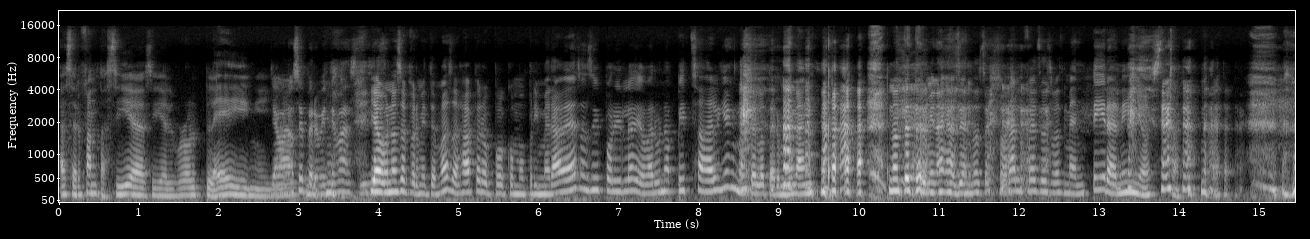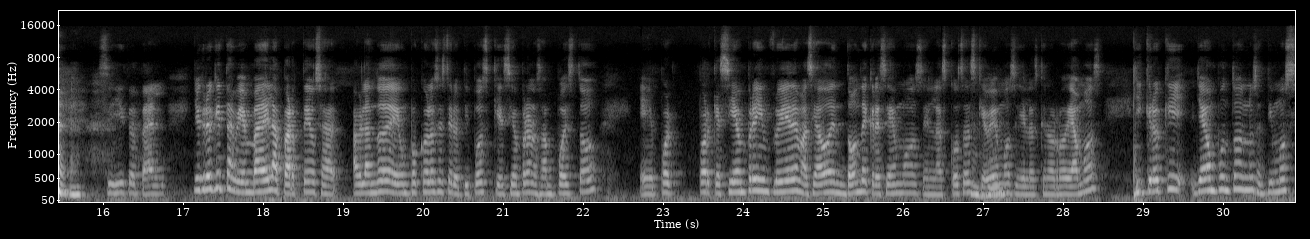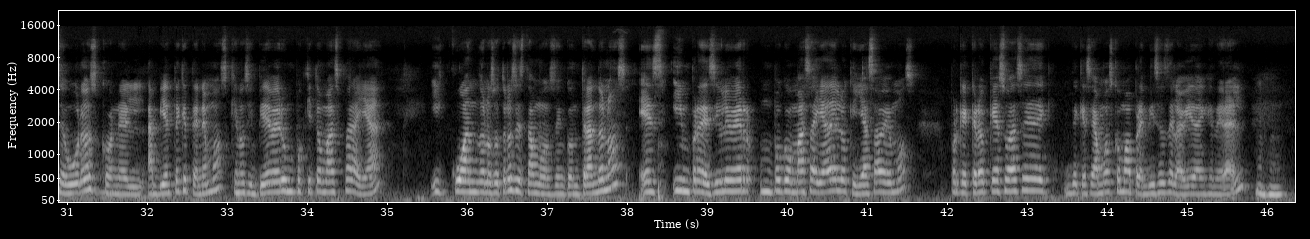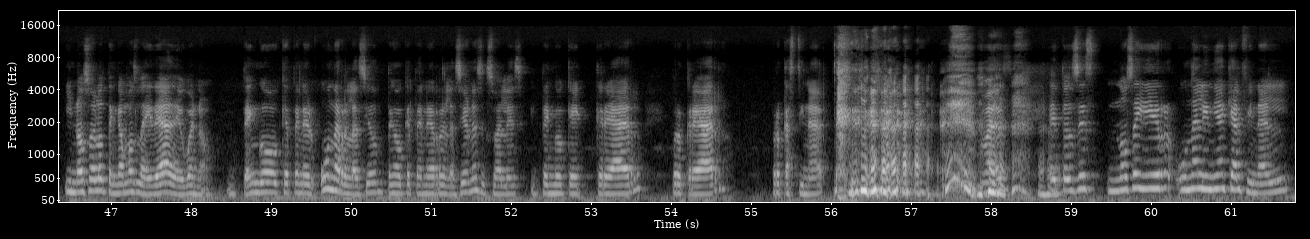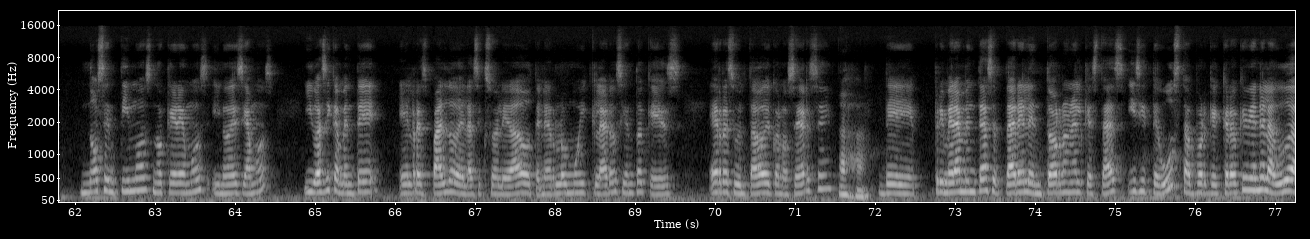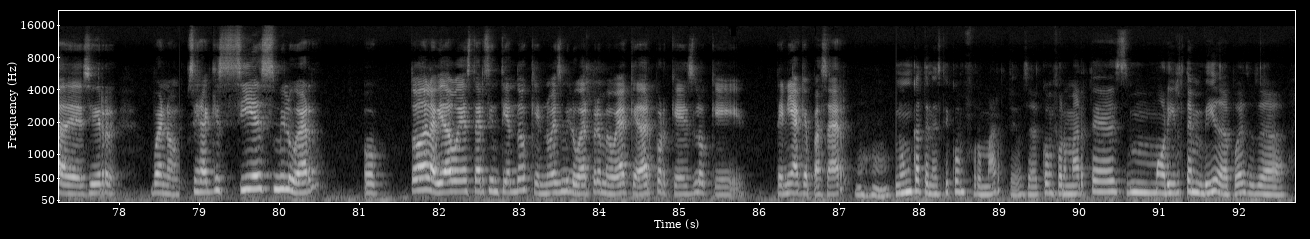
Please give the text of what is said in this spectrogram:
hacer fantasías y el role playing y ya, uno se permite más ya uno se permite más ajá pero por como primera vez así por irle a llevar una pizza a alguien no te lo terminan no te terminan haciendo sexual pues eso es mentira niños. Sí total. Yo creo que también va de la parte o sea hablando de un poco los estereotipos que siempre nos han puesto eh, por, porque siempre influye demasiado en dónde crecemos en las cosas que vemos y en las que nos rodeamos y creo que llega un punto donde nos sentimos seguros con el ambiente que tenemos, que nos impide ver un poquito más para allá. Y cuando nosotros estamos encontrándonos, es impredecible ver un poco más allá de lo que ya sabemos, porque creo que eso hace de, que seamos como aprendices de la vida en general y no solo tengamos la idea de, bueno, tengo que tener una relación, tengo que tener relaciones sexuales y tengo que crear, procrear procrastinar más. Entonces, no seguir una línea que al final no sentimos, no queremos y no deseamos. Y básicamente el respaldo de la sexualidad o tenerlo muy claro, siento que es el resultado de conocerse, de primeramente aceptar el entorno en el que estás y si te gusta, porque creo que viene la duda de decir, bueno, ¿será que sí es mi lugar? ¿O toda la vida voy a estar sintiendo que no es mi lugar, pero me voy a quedar porque es lo que tenía que pasar. Nunca tenés que conformarte, o sea, conformarte es morirte en vida, pues, o sea,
